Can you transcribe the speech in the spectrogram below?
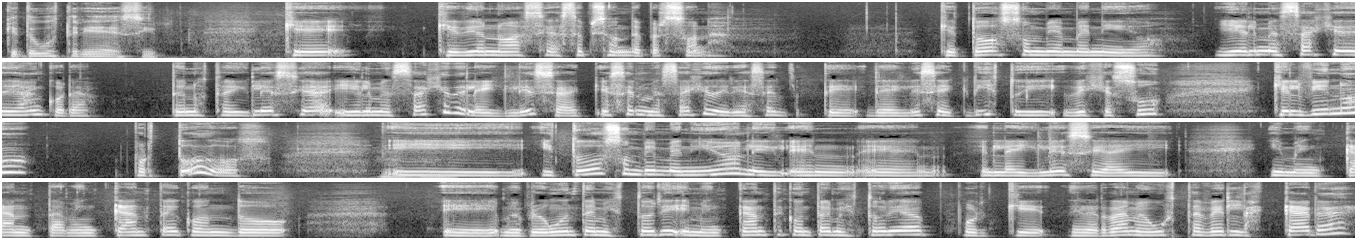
¿Qué te gustaría decir? Que, que Dios no hace acepción de personas, que todos son bienvenidos. Y el mensaje de Áncora, de nuestra iglesia y el mensaje de la iglesia, que es el mensaje de, de, la iglesia de Cristo y de Jesús, que Él vino por todos. y, todos son bienvenidos en, la iglesia y, me encanta, me encanta cuando eh, me preguntan mi historia y me encanta contar mi historia porque de verdad me gusta ver las caras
